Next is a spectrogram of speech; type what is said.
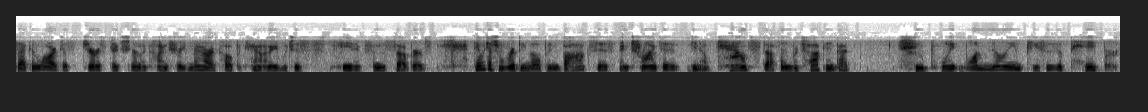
second largest jurisdiction in the country, Maricopa County, which is Phoenix in the suburbs. They were just ripping open boxes and trying to, you know, count stuff. And we're talking about 2.1 million pieces of paper.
